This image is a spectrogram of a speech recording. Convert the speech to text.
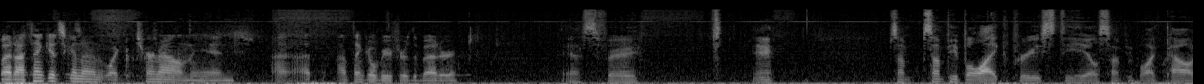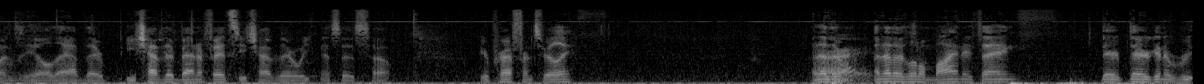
but I think it's gonna like turn out in the end. I I, I think it'll be for the better. Yes, very. Yeah. Some some people like priests to heal. Some people like paladins to heal. They have their each have their benefits. Each have their weaknesses. So, your preference really. Another Alright. another little minor thing. They're they're gonna re-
